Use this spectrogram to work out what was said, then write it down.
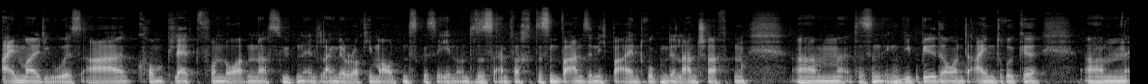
einmal die USA komplett von Norden nach Süden entlang der Rocky Mountains gesehen. Und das ist einfach, das sind wahnsinnig beeindruckende Landschaften. Ähm, das sind irgendwie Bilder und Eindrücke, ähm,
